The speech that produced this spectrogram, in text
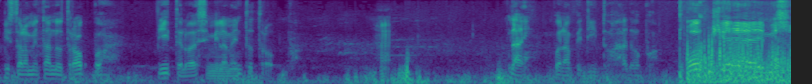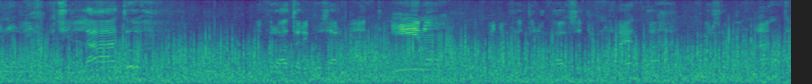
Mi sto lamentando troppo. Ditelo eh se mi lamento troppo. Eh. dai buon appetito a dopo. Ok mi sono rifocillato ho provato a riposarmi un attimino. Quindi ho fatto una pausa di un'oretta forse abbondante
